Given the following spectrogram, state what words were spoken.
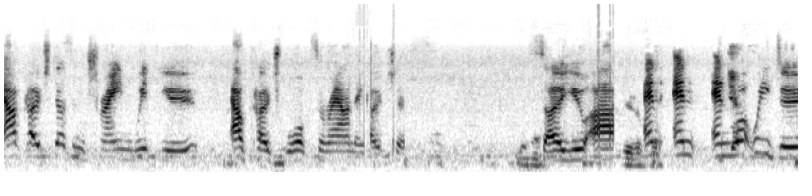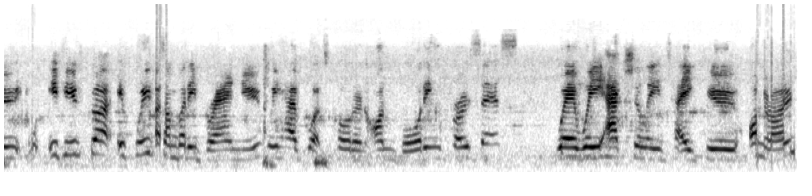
our coach doesn't train with you. Our coach walks around and coaches. Yeah. So you are, Beautiful. and and and yeah. what we do, if you've got, if we've got somebody brand new, we have what's called an onboarding process, where we actually take you on your own,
